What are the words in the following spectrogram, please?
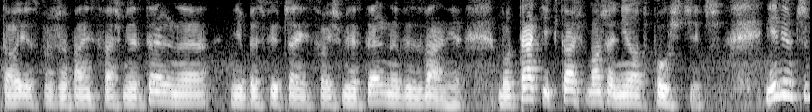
to jest, proszę Państwa, śmiertelne niebezpieczeństwo i śmiertelne wyzwanie, bo taki ktoś może nie odpuścić. Nie wiem, czy,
